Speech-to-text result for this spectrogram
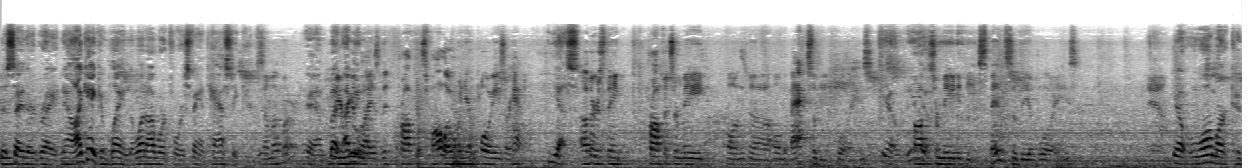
that say they're great. Now, I can't complain. The one I work for is fantastic. Some of them are. Yeah, but they I mean- realize that profits follow when your employees are happy. Yes. Others think profits are made on uh, on the backs of the employees. Yeah, Profits yeah. are made at the expense of the employees. Yeah. You know, Walmart could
